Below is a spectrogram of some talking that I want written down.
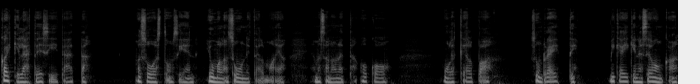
kaikki lähtee siitä, että mä suostun siihen Jumalan suunnitelmaan ja, ja mä sanon, että ok, mulle kelpaa sun reitti, mikä ikinä se onkaan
